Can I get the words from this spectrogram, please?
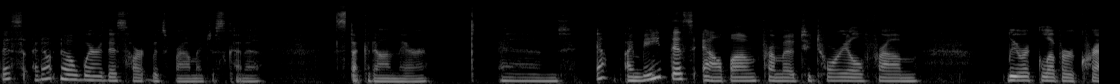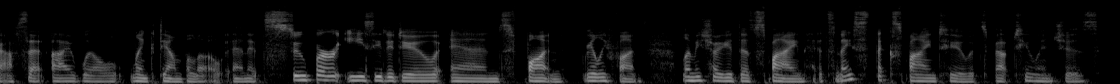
This, I don't know where this heart was from. I just kind of stuck it on there. And yeah, I made this album from a tutorial from Lyric Lover Crafts that I will link down below. And it's super easy to do and fun, really fun. Let me show you the spine. It's a nice thick spine too. It's about two inches.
